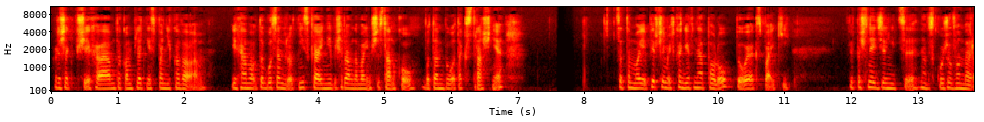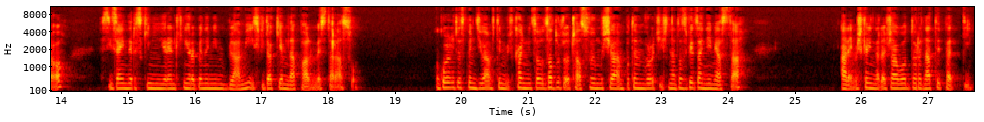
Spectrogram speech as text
chociaż jak przyjechałam, to kompletnie spanikowałam. Jechałam autobusem do lotniska i nie wysiadłam na moim przystanku, bo tam było tak strasznie. Za to moje pierwsze mieszkanie w Neapolu było jak z bajki – wypasionej dzielnicy na wzgórzu Womero z designerskimi ręcznie robionymi meblami i z widokiem na palmy z tarasu. Ogólnie to spędziłam w tym mieszkaniu co za dużo czasu i musiałam potem wrócić na to zwiedzanie miasta. Ale mieszkanie należało do Renaty Petti.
